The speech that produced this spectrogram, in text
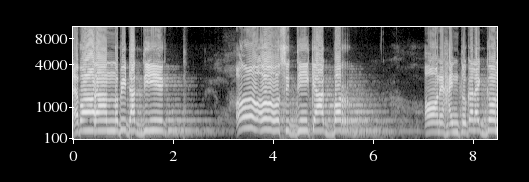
এবার নবী ডাক দিয়ে, ও সিদ্দিক আকবর, অনে হাইন্তকাল একজন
